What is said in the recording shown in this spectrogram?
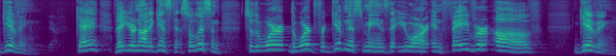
giving. Okay? That you're not against it. So listen to the word the word forgiveness means that you are in favor of giving.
